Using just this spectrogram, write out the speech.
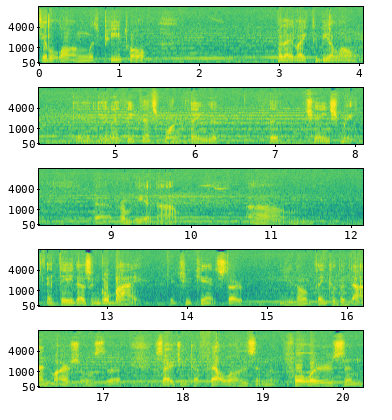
get along with people, but I like to be alone. And, and I think that's one thing that that changed me uh, from Vietnam. Um, a day doesn't go by that you can't start. You don't think of the Don Marshalls, the Sergeant Cafellas, and the Fullers, and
